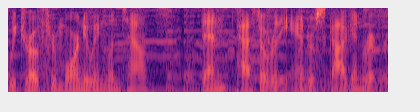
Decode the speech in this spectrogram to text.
We drove through more New England towns, then passed over the Androscoggin River.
